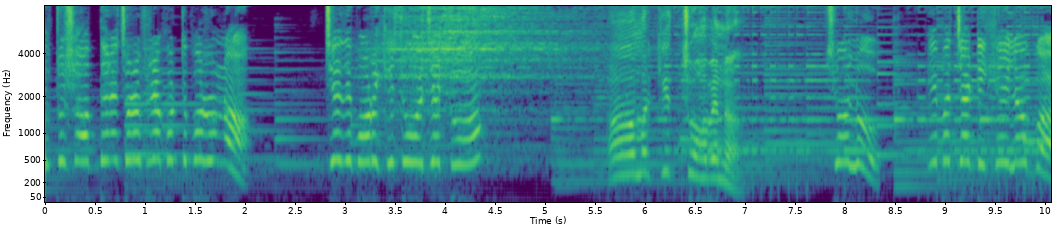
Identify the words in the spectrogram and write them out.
একটু সাবধানে চলাফেরা করতে পারো না। যদি বড় কিছু হয়ে যায় তো? আমার কিচ্ছু হবে না। চলো। এবার চাটি খেয়ে নাও গা।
